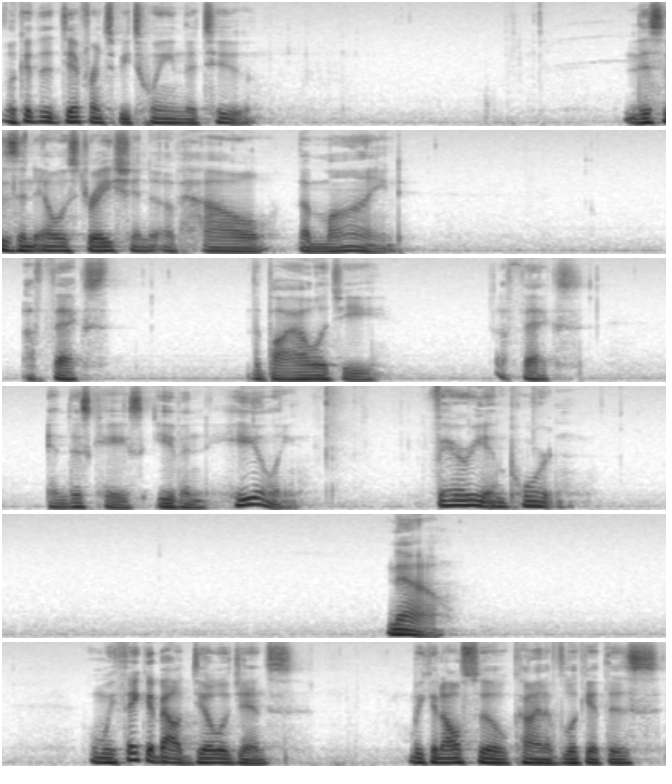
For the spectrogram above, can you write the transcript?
Look at the difference between the two. This is an illustration of how the mind affects the biology affects, in this case, even healing. Very important. Now, when we think about diligence, we can also kind of look at this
